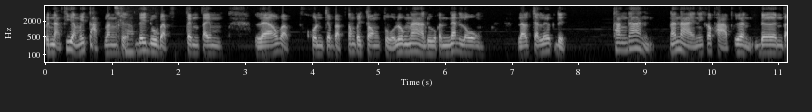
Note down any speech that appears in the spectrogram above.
เป็นหนังที่ยังไม่ตัดบางเถครัอะบได้ดูแบบเต็มๆแล้วแบบคนจะแบบต้องไปจองตั๋วล่วงหน้าดูกันแน่นลง แล้วจะเลิกดึก ทางด้านน้านายนี่ก็พาเพื่อนเดินไป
